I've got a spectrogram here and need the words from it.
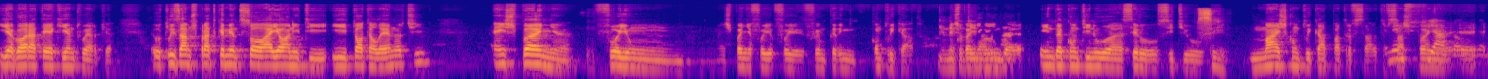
e agora até aqui Antuérpia. Utilizámos praticamente só Ionity e Total Energy. Em Espanha foi um, em Espanha foi, foi, foi um bocadinho complicado. Em Espanha ainda, ainda continua a ser o sítio mais complicado para atravessar. Atravessar a Espanha fiável, é,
